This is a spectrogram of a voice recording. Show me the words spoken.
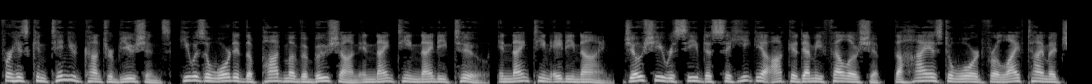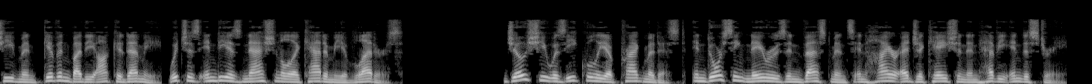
For his continued contributions, he was awarded the Padma Vibhushan in 1992. In 1989, Joshi received a Sahitya Akademi Fellowship, the highest award for lifetime achievement given by the Akademi, which is India's National Academy of Letters. Joshi was equally a pragmatist, endorsing Nehru's investments in higher education and heavy industry.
